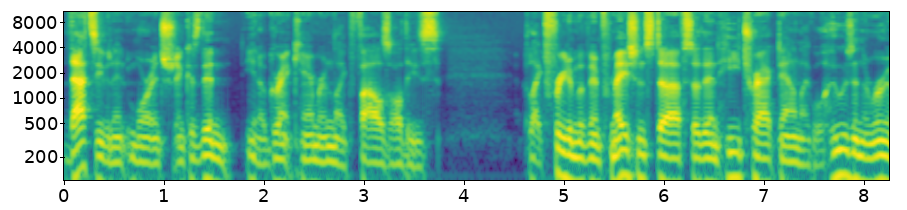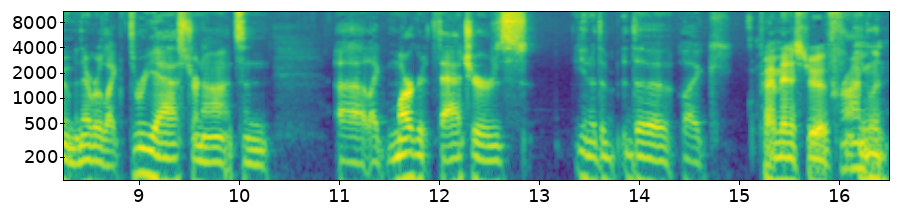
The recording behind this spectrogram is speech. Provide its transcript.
that's even more interesting because then you know grant cameron like files all these like freedom of information stuff so then he tracked down like well who was in the room and there were like three astronauts and uh like margaret thatcher's you know the the like Prime Minister of Prime- England.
